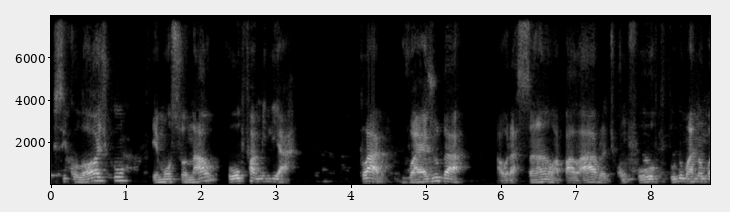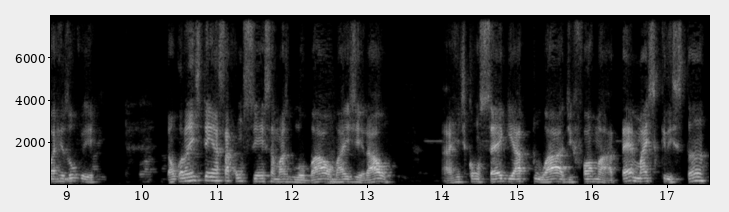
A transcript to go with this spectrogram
psicológico, emocional ou familiar. Claro, vai ajudar a oração, a palavra de conforto, tudo, mas não vai resolver. Então, quando a gente tem essa consciência mais global, mais geral, a gente consegue atuar de forma até mais cristã,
